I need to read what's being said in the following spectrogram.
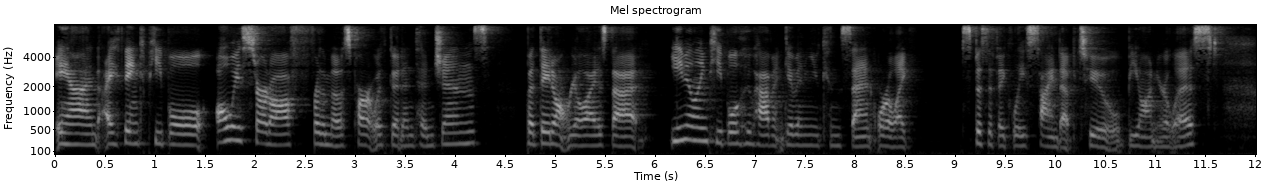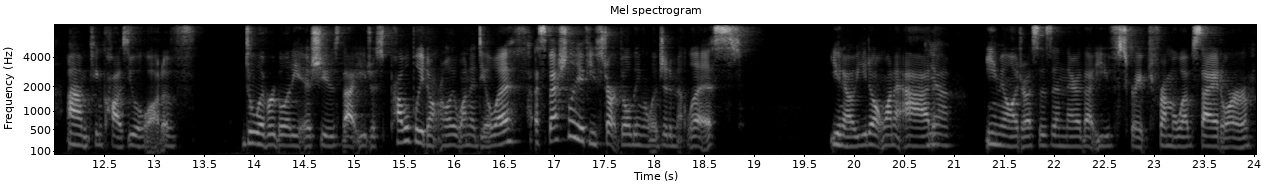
And I think people always start off, for the most part, with good intentions, but they don't realize that emailing people who haven't given you consent or like specifically signed up to be on your list um, can cause you a lot of deliverability issues that you just probably don't really want to deal with, especially if you start building a legitimate list. You know, you don't want to add yeah. email addresses in there that you've scraped from a website or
